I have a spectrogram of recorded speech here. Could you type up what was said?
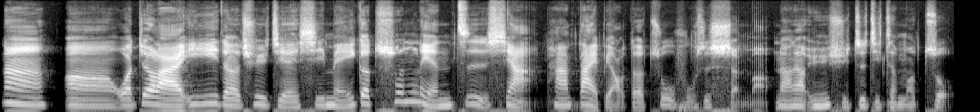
那嗯，我就来一一的去解析每一个春联字下它代表的祝福是什么。那要允许自己怎么做？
